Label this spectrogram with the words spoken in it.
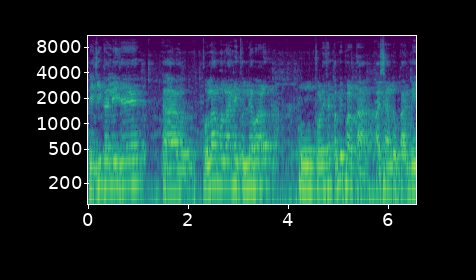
फिजिकली जे अ, तोलामोलाने तुल्यबळ थोडेसे कमी पडतात अशा लोकांनी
